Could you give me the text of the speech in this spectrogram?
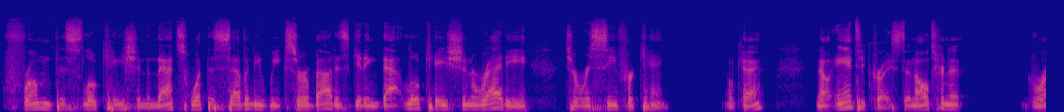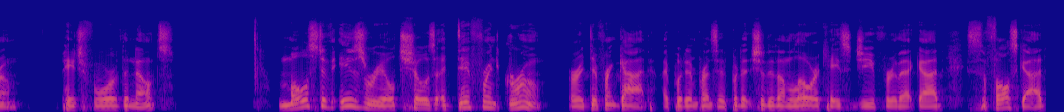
from this location. And that's what the 70 weeks are about, is getting that location ready to receive her king. Okay? Now, Antichrist, an alternate groom, page four of the notes most of Israel chose a different groom or a different God. I put in parentheses, put it, should have done lowercase g for that God. It's a false God.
